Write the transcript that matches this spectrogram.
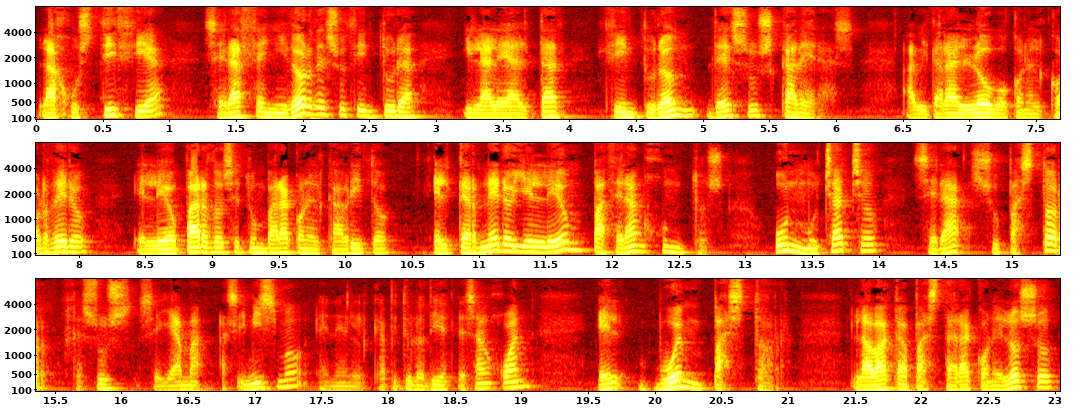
La justicia será ceñidor de su cintura y la lealtad cinturón de sus caderas. Habitará el lobo con el cordero, el leopardo se tumbará con el cabrito, el ternero y el león pacerán juntos, un muchacho será su pastor. Jesús se llama a sí mismo, en el capítulo 10 de San Juan, el buen pastor. La vaca pastará con el oso,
